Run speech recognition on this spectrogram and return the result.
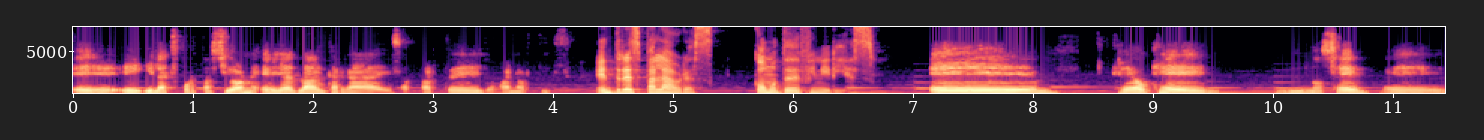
eh, y la exportación. Ella es la encargada de esa parte de Johanna Ortiz. En tres palabras, ¿cómo te definirías? Eh, creo que, no sé, eh,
